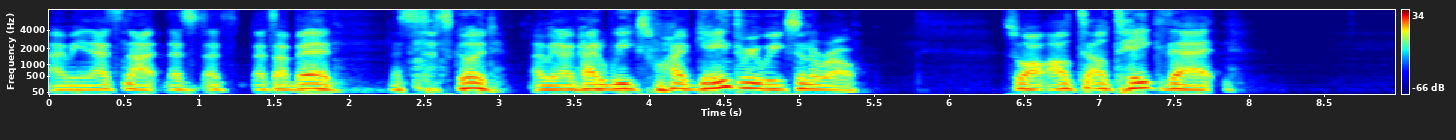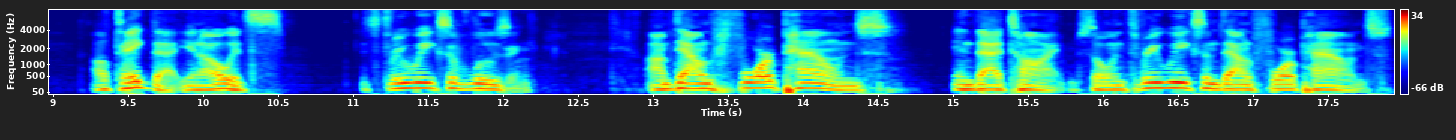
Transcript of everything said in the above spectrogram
I mean that's not that's that's that's not bad. That's that's good. I mean I've had weeks where I've gained three weeks in a row, so I'll I'll, I'll take that. I'll take that. You know it's it's three weeks of losing. I'm down four pounds in that time. So in three weeks I'm down four pounds.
